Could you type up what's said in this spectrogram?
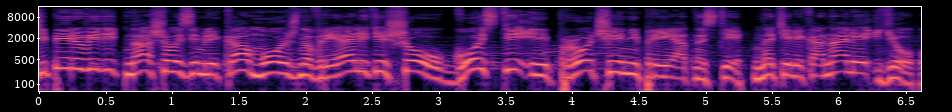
Теперь увидеть нашего земляка можно в реалити-шоу «Гости и прочие неприятности» на телеканале Ю.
